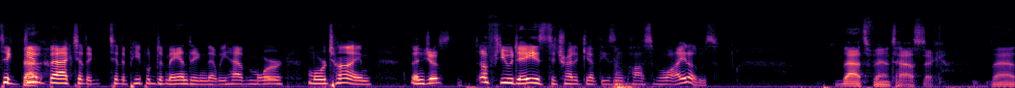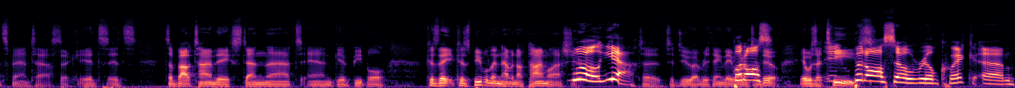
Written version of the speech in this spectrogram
to That- give back to the to the people demanding that we have more more time than just a few days to try to get these impossible items. That's fantastic. That's fantastic. It's it's it's about time they extend that and give people because they because people didn't have enough time last year Well, yeah, to, to do everything they But wanted also- to do. It was a Eh, tease. But also, real quick, um,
